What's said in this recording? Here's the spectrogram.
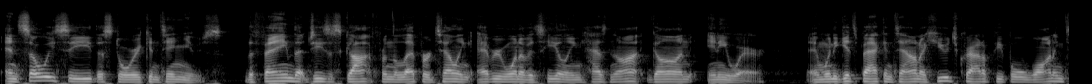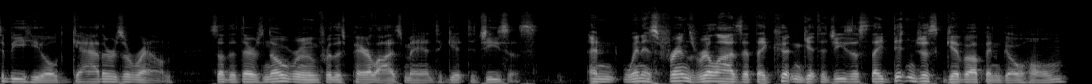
And so we see the story continues. The fame that Jesus got from the leper telling everyone of his healing has not gone anywhere. And when he gets back in town, a huge crowd of people wanting to be healed gathers around, so that there's no room for this paralyzed man to get to Jesus. And when his friends realized that they couldn't get to Jesus, they didn't just give up and go home.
